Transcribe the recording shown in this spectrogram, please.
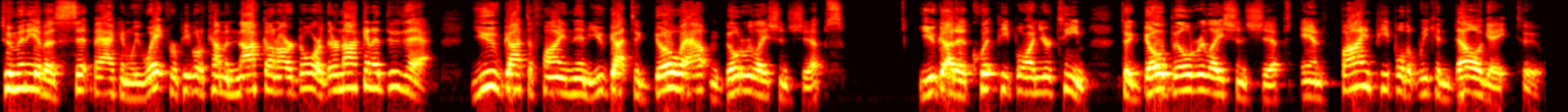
Too many of us sit back and we wait for people to come and knock on our door. They're not going to do that. You've got to find them. You've got to go out and build relationships. You've got to equip people on your team to go build relationships and find people that we can delegate to.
